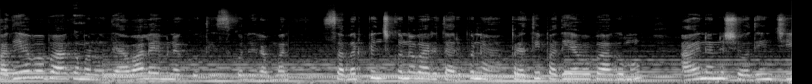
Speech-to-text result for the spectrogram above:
పదేవ భాగమును దేవాలయమునకు తీసుకుని రమ్మని సమర్పించుకున్న వారి తరపున ప్రతి పదేవ భాగము ఆయనను శోధించి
